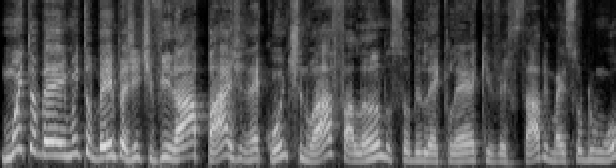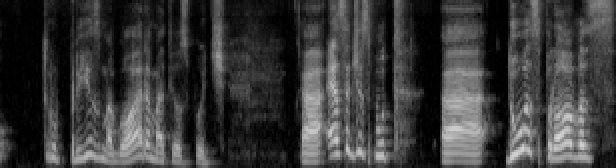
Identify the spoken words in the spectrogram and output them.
Muito bem, muito bem, para a gente virar a página, né? Continuar falando sobre Leclerc e Verstappen, mas sobre um outro prisma agora, Matheus Pucci. Ah, essa disputa, ah, duas provas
